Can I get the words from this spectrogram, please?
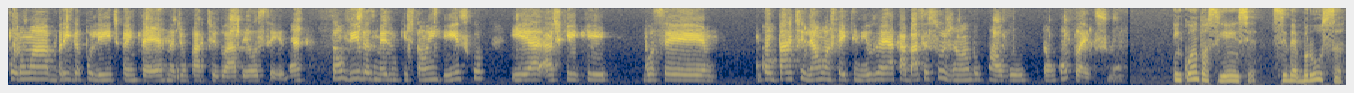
por uma briga política interna de um partido A, B ou C, né? São vidas mesmo que estão em risco e é, acho que, que você compartilhar uma fake news é acabar se sujando com algo tão complexo, né? Enquanto a ciência se debruça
